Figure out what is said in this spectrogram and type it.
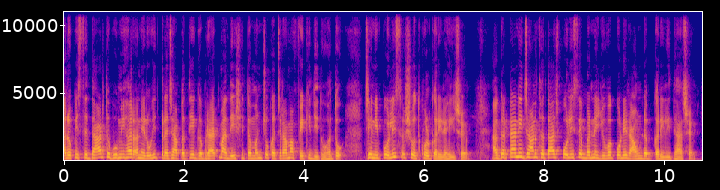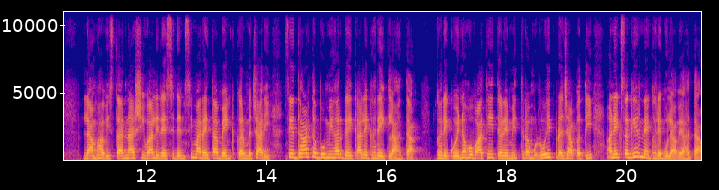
આરોપી સિદ્ધાર્થ ભૂમિહર અને રોહિત પ્રજાપતિએ ગભરાટમાં દેશી તમંચો કચરામાં ફેંકી દીધો હતો, જેની પોલીસ શોધખોળ કરી રહી છે. આ ઘટનાની જાણ થતાં જ પોલીસે બંને યુવકોને રાઉન્ડ અપ કરી લીધા છે. લાંભા વિસ્તારના શિવાલી રેસિડેન્સીમાં રહેતા બેંક કર્મચારી સિદ્ધાર્થ ભૂમિહર ગઈકાલે ઘરે એકલા હતા. ઘરે કોઈ ન હોવાથી તેણે મિત્ર રોહિત પ્રજાપતિ અને એક સગીરને ઘરે બોલાવ્યા હતા.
